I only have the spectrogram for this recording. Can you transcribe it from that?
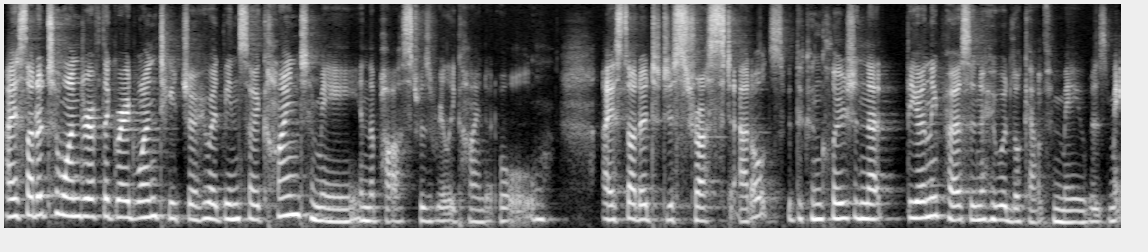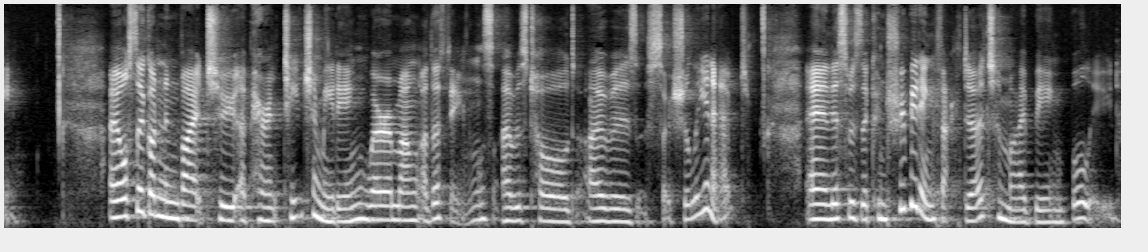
I started to wonder if the grade one teacher who had been so kind to me in the past was really kind at all. I started to distrust adults with the conclusion that the only person who would look out for me was me. I also got an invite to a parent teacher meeting where, among other things, I was told I was socially inept, and this was a contributing factor to my being bullied.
